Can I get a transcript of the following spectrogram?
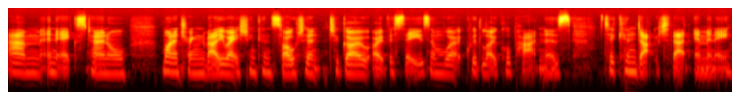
um, an external monitoring and evaluation consultant to go overseas and work with local partners to conduct that M&E.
